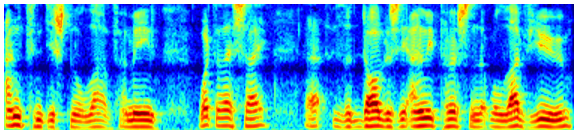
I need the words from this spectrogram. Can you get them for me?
unconditional love. I mean, what do they say? Uh, the dog is the only person that will love you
